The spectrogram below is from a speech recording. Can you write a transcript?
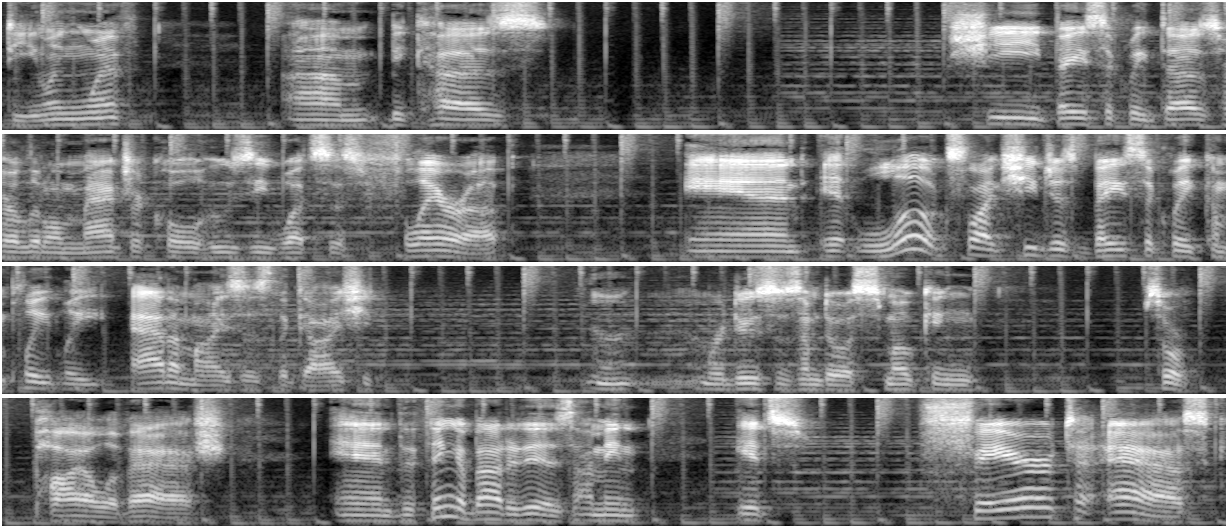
dealing with um, because she basically does her little magical who's he what's this flare up and it looks like she just basically completely atomizes the guy she reduces him to a smoking sort of pile of ash and the thing about it is i mean it's fair to ask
